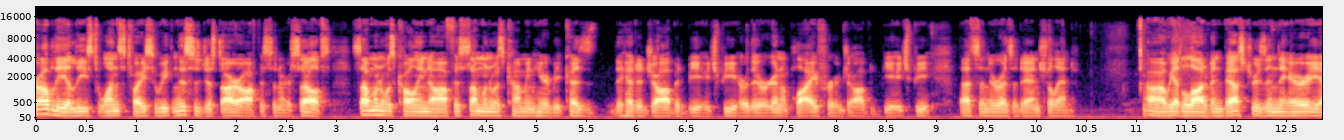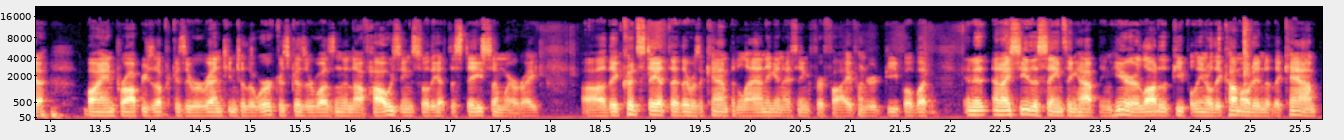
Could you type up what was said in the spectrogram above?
probably at least once, twice a week, and this is just our office and ourselves. Someone was calling the office, someone was coming here because they had a job at BHP or they were going to apply for a job at BHP. That's in the residential end. Uh, we had a lot of investors in the area buying properties up because they were renting to the workers because there wasn't enough housing, so they had to stay somewhere, right? Uh, they could stay at the, there was a camp in Lanigan, I think, for 500 people. But, and, it, and I see the same thing happening here. A lot of the people, you know, they come out into the camp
